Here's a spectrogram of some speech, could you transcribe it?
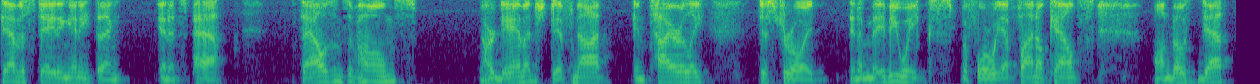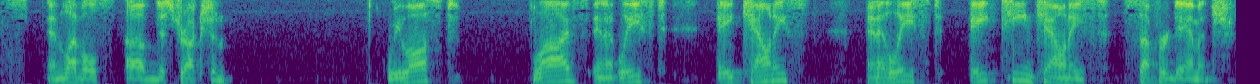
devastating anything in its path. Thousands of homes are damaged, if not entirely destroyed. And it may be weeks before we have final counts on both deaths and levels of destruction. We lost lives in at least eight counties and at least 18 counties suffered damage.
